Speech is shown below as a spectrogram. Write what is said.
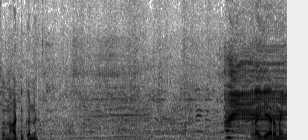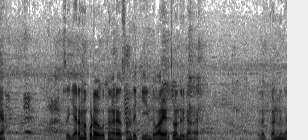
ஸோ நாட்டு கண் இதெல்லாம் இறமைங்க ஸோ இறமை கூட ஊற்றுங்க சந்தைக்கு இந்த வாரம் எடுத்துகிட்டு வந்திருக்காங்க. இதெல்லாம் கண்ணுங்க.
